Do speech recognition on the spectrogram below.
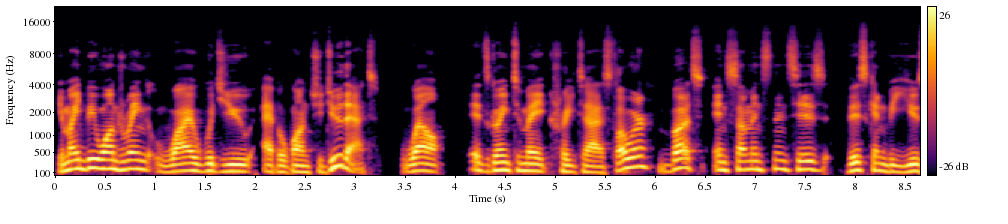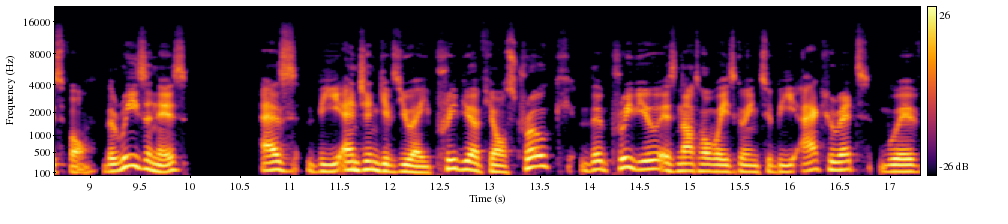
You might be wondering why would you ever want to do that? Well, it's going to make Krita slower, but in some instances this can be useful. The reason is as the engine gives you a preview of your stroke, the preview is not always going to be accurate with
